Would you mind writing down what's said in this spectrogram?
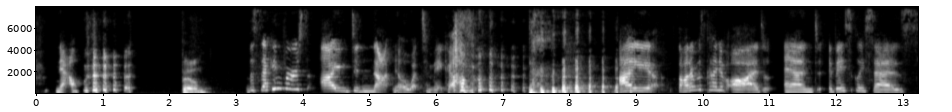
now. Boom. the second verse, I did not know what to make of. I thought it was kind of odd, and it basically says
